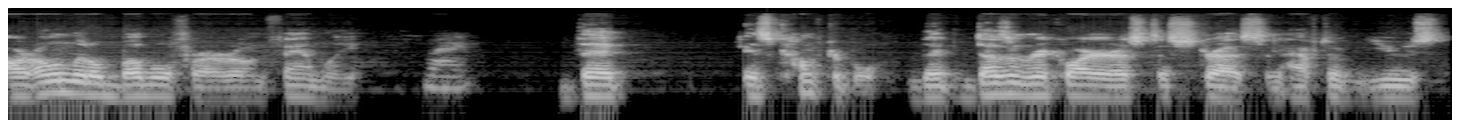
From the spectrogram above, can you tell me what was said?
our own little bubble for our own family Right. that is comfortable, that doesn't require us to stress and have to use,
